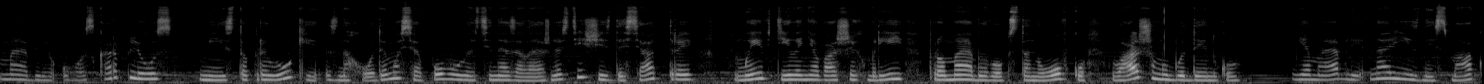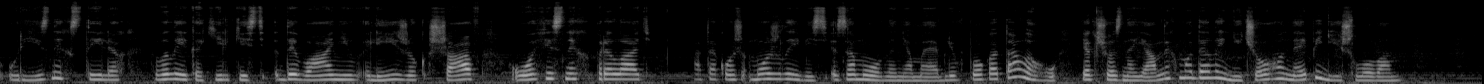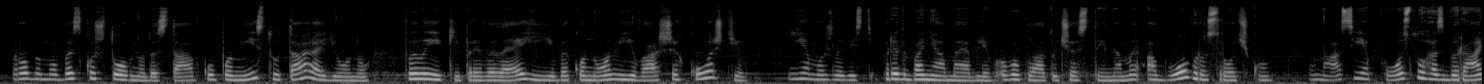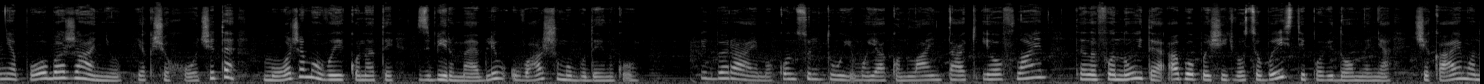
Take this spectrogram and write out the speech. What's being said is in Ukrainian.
Меблі Оскар Плюс. Місто Прилуки. Знаходимося по вулиці Незалежності 63. Ми втілення ваших мрій про меблеву обстановку в вашому будинку. Є меблі на різний смак у різних стилях, велика кількість диванів, ліжок, шаф, офісних приладь, а також можливість замовлення меблів по каталогу, якщо з наявних моделей нічого не підійшло вам. Робимо безкоштовну доставку по місту та району, великі привілегії в економії ваших коштів. Є можливість придбання меблів в оплату частинами або в розсрочку. У нас є послуга збирання по бажанню. Якщо хочете, можемо виконати збір меблів у вашому будинку. Підбираємо, консультуємо як онлайн, так і офлайн. Телефонуйте або пишіть в особисті повідомлення. Чекаємо на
